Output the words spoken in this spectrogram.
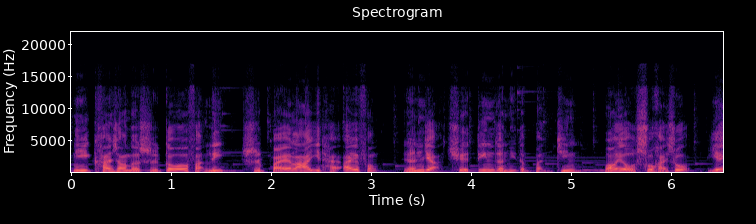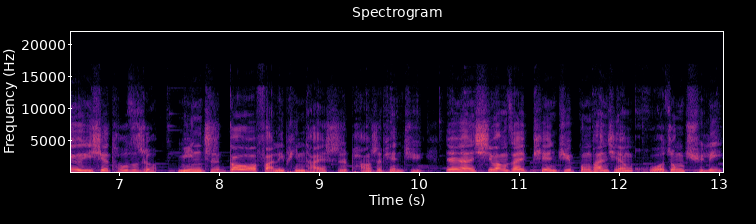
你看上的是高额返利，是白拿一台 iPhone，人家却盯着你的本金。”网友树海说：“也有一些投资者明知高额返利平台是庞氏骗局，仍然希望在骗局崩盘前火中取栗，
